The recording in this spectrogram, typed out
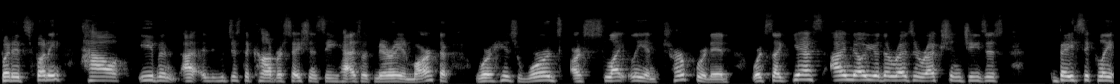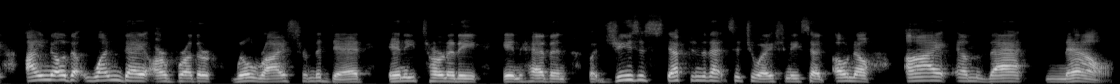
But it's funny how even uh, just the conversations he has with Mary and Martha, where his words are slightly interpreted, where it's like, yes, I know you're the resurrection, Jesus. Basically, I know that one day our brother will rise from the dead in eternity in heaven. But Jesus stepped into that situation. He said, Oh no, I am that now.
